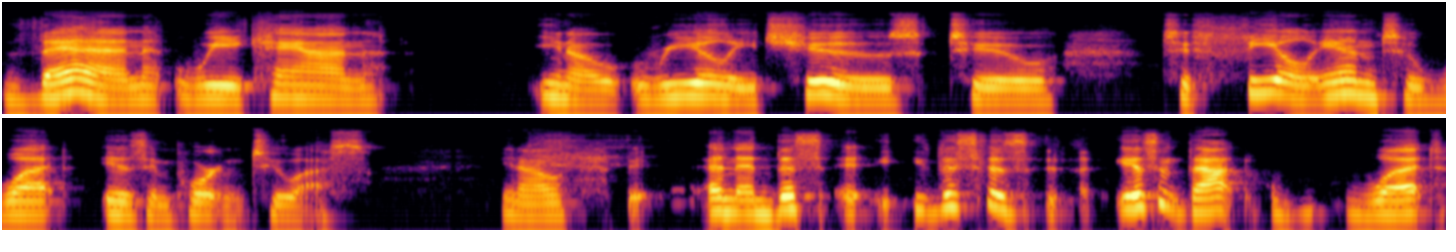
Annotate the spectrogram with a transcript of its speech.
then we can, you know, really choose to to feel into what is important to us you know? And then this this is isn't that what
